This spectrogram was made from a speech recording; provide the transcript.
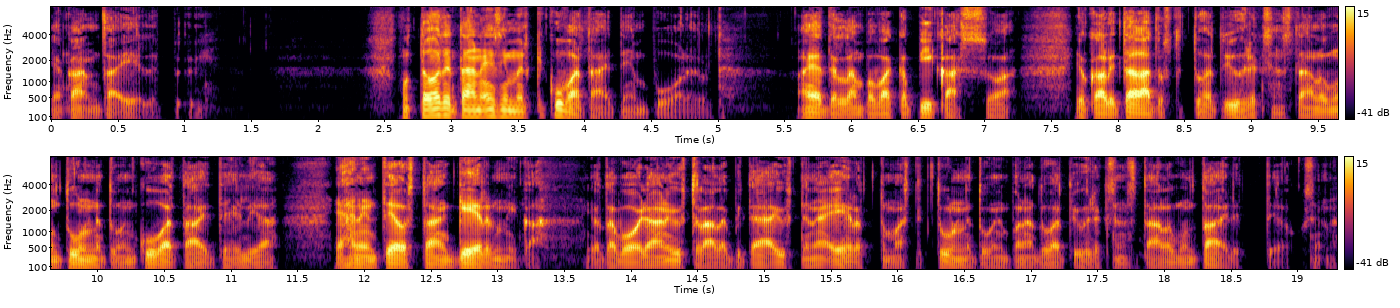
ja kanta elpyi. Mutta otetaan esimerkki kuvataiteen puolelta. Ajatellaanpa vaikka Picassoa, joka oli taatusti 1900-luvun tunnetuin kuvataiteilija, ja hänen teostaan Gernika, jota voidaan yhtä lailla pitää yhtenä ehdottomasti tunnetuimpana 1900-luvun taideteoksena.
